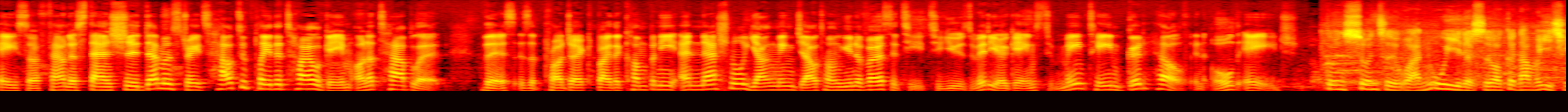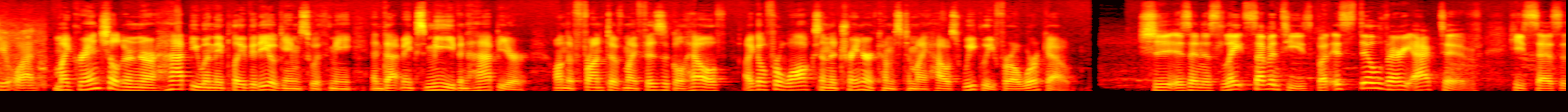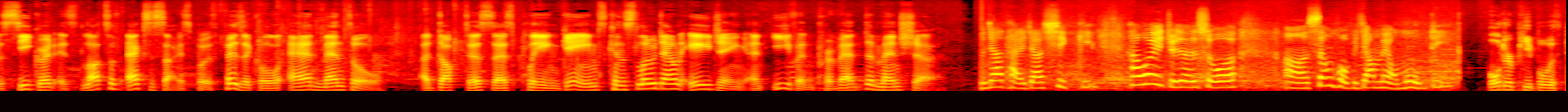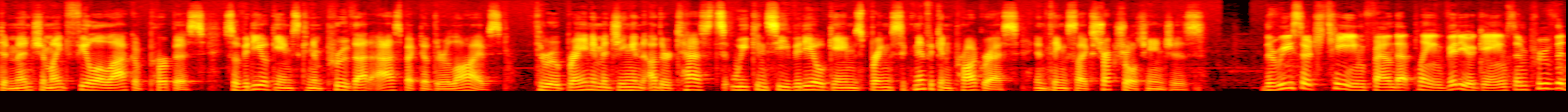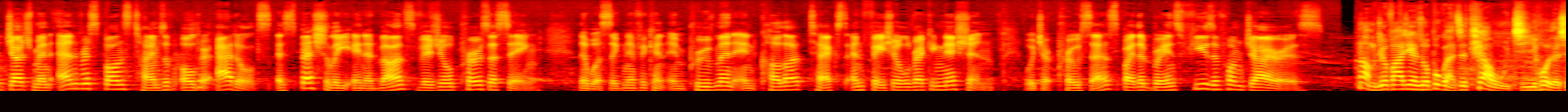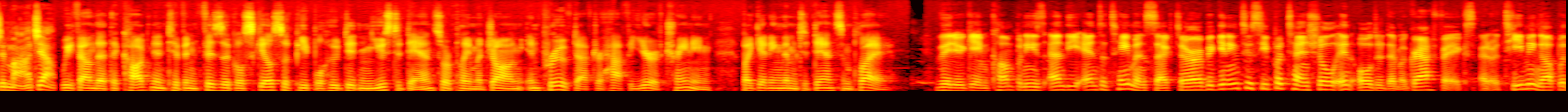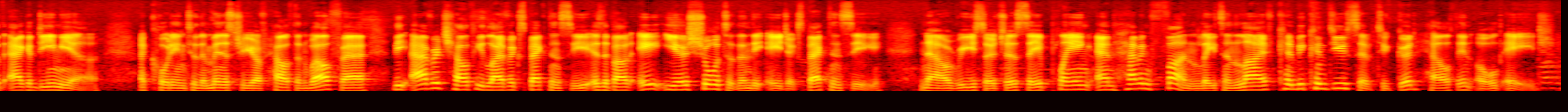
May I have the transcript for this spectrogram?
Acer founder Stan Shih demonstrates how to play the tile game on a tablet. This is a project by the company and National Yang Ming Chiao Tung University to use video games to maintain good health in old age. My grandchildren are happy when they play video games with me, and that makes me even happier. On the front of my physical health, I go for walks and a trainer comes to my house weekly for a workout. Shih is in his late 70s but is still very active. He says his secret is lots of exercise, both physical and mental. A doctor says playing games can slow down aging and even prevent dementia. 我们叫台语叫 Older people with dementia might feel a lack of purpose, so video games can improve that aspect of their lives. Through brain imaging and other tests, we can see video games bring significant progress in things like structural changes. The research team found that playing video games improved the judgment and response times of older adults, especially in advanced visual processing. There was significant improvement in color, text, and facial recognition, which are processed by the brain's fusiform gyrus. 那我们就发现说，不管是跳舞机或者是麻将，We found that the cognitive and physical skills of people who didn't used to dance or play mahjong improved after half a year of training by getting them to dance and play. Video game companies and the entertainment sector are beginning to see potential in older demographics and are teaming up with academia. According to the Ministry of Health and Welfare, the average healthy life expectancy is about eight years shorter than the age expectancy. Now, researchers say playing and having fun late in life can be conducive to good health in old age.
